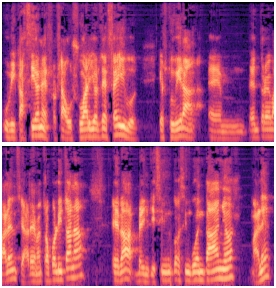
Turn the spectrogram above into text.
ubicaciones, o sea, usuarios de Facebook que estuvieran em, dentro de Valencia, área metropolitana, edad 25-50 años, ¿vale?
